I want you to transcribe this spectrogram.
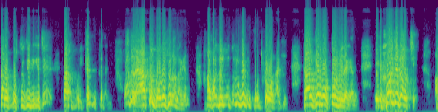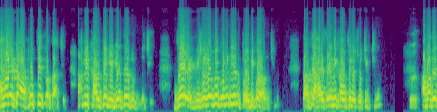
তারা প্রস্তুতি নিয়েছে তারা পরীক্ষার পক্ষে থাকবে। ওদের এত গবেষণা লাগে না। আমাদের মতো লোক একটু খোঁজ খবর রাখে। কালকের বক্তব্য মিলে গেল। এরপর যেটা হচ্ছে আমার একটা আপত্তির কথা আছে। আমি কালকে মিডিয়াতেও বলেছি যে বিশেষজ্ঞ কমিটি যেটা তৈরি করা হয়েছিল তাতে হায়ার সেকেন্ডারি কাউন্সিলের সচিব ছিলেন। আমাদের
